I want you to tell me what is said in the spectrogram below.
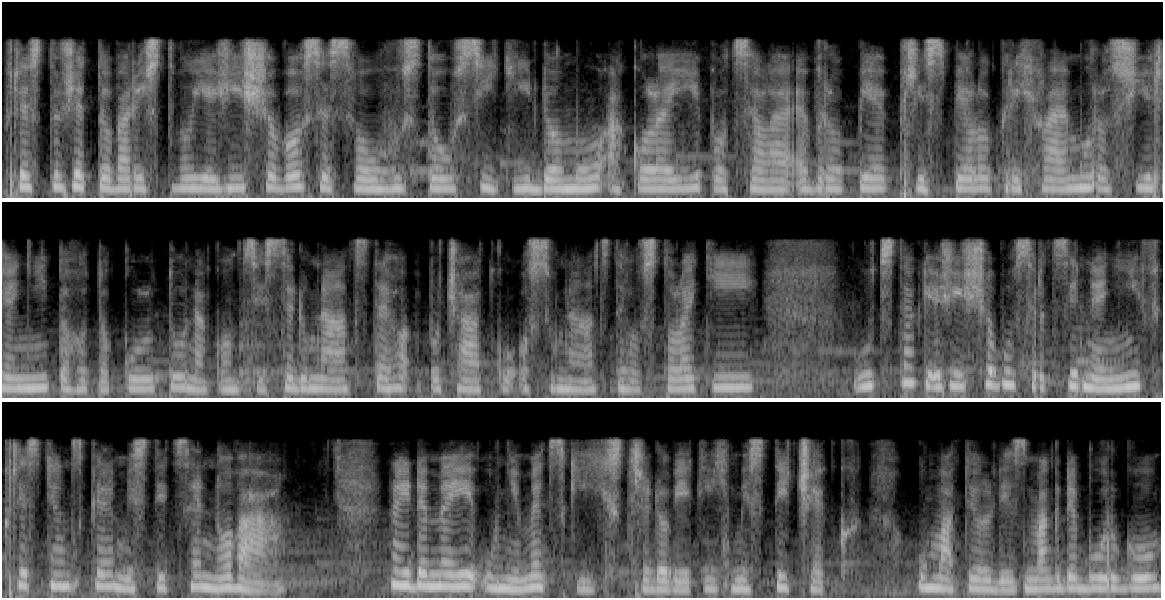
Přestože tovaristvo Ježíšovo se svou hustou sítí domů a kolejí po celé Evropě přispělo k rychlému rozšíření tohoto kultu na konci 17. a počátku 18. století, úcta k Ježíšovu srdci není v křesťanské mystice nová. Najdeme ji u německých středověkých mystiček, u Matildy z Magdeburgu,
